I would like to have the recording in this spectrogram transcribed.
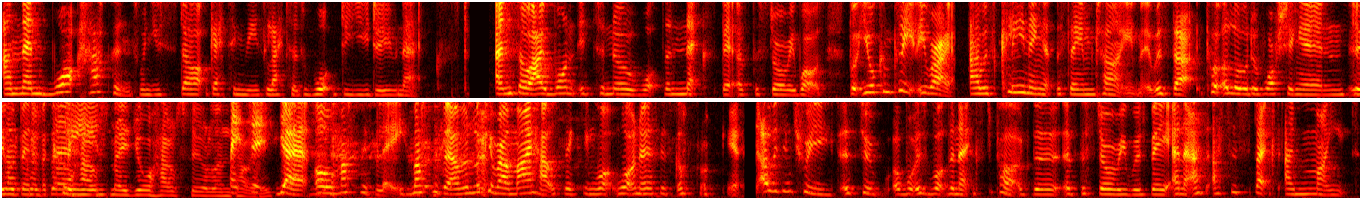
and then what happens when you start getting these letters? What do you do next? And so I wanted to know what the next bit of the story was. But you're completely right. I was cleaning at the same time. It was that put a load of washing in, Is do a bit of a their clean. house made your house feel untidy? did, yeah, oh, massively, massively. I was looking around my house thinking, what, what on earth has gone wrong here? I was intrigued as to what was what the next part of the of the story would be, and I, I suspect I might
